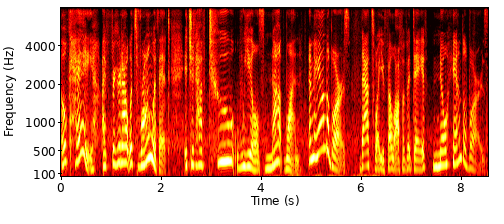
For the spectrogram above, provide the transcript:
Okay, I figured out what's wrong with it. It should have two wheels, not one, and handlebars. That's why you fell off of it, Dave. No handlebars.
